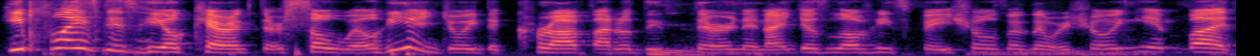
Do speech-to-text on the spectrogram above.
he plays this heel character so well. He enjoyed the crap out of this hmm. turn, and I just love his facials as they were showing him. But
